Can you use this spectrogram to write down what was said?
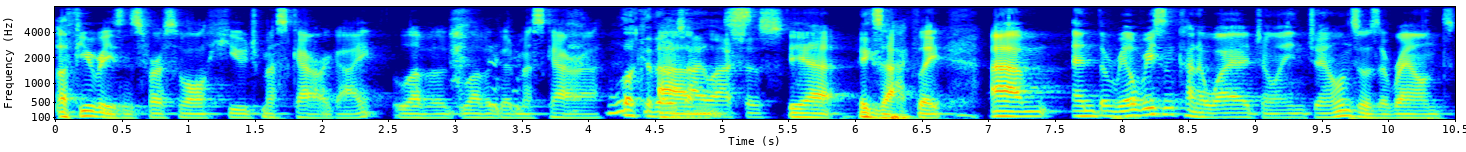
a few reasons. First of all, huge mascara guy. Love a love a good mascara. Look at those um, eyelashes. Yeah, exactly. Um, and the real reason, kind of why I joined Jones, was around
